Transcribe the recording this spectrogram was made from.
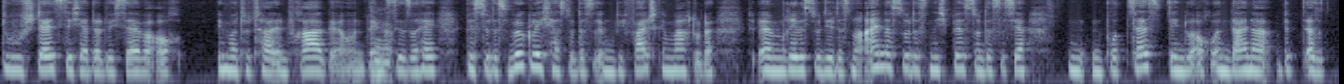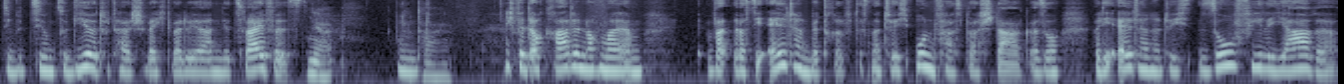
du stellst dich ja dadurch selber auch immer total in Frage und denkst ja. dir so, hey, bist du das wirklich? Hast du das irgendwie falsch gemacht oder ähm, redest du dir das nur ein, dass du das nicht bist? Und das ist ja ein, ein Prozess, den du auch in deiner, Be also die Beziehung zu dir total schwächt, weil du ja an dir zweifelst. Ja, total. Und ich finde auch gerade nochmal, ähm, was die Eltern betrifft, ist natürlich unfassbar stark. Also, weil die Eltern natürlich so viele Jahre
